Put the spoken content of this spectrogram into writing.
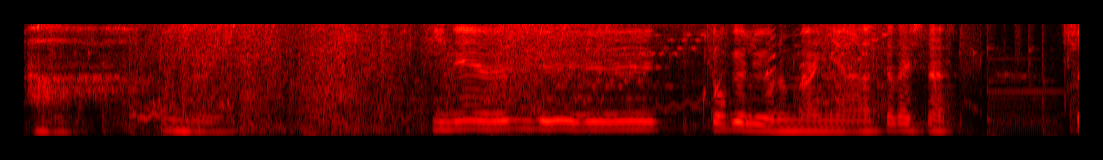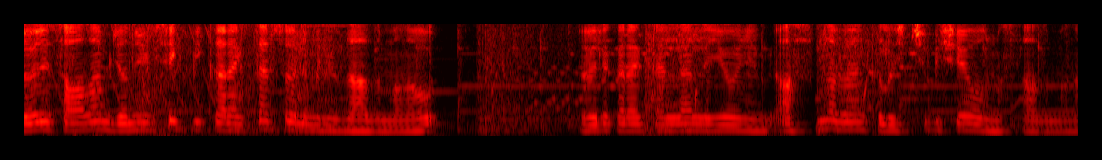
Ah, yine. Yine öldük. Çok ölüyorum ben ya arkadaşlar. Şöyle sağlam canı yüksek bir karakter söylemeniz lazım bana. O öyle karakterlerle iyi oynuyorum. Aslında ben kılıççı bir şey olması lazım bana.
